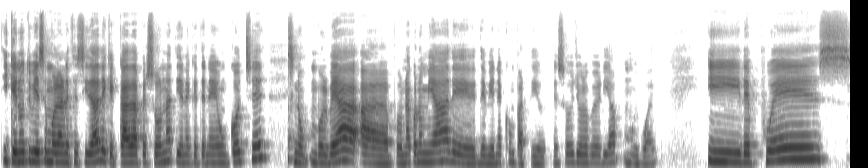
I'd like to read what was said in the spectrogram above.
y que no tuviésemos la necesidad de que cada persona tiene que tener un coche, sino volver a, a por una economía de, de bienes compartidos. Eso yo lo vería muy guay. Y después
